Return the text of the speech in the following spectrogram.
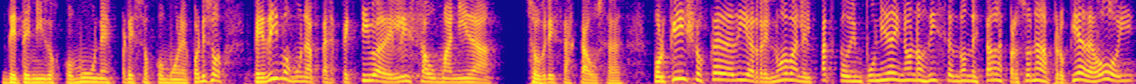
detenidos comunes, presos comunes. Por eso pedimos una perspectiva de lesa humanidad. sobre esas causas. Porque ellos cada día renuevan el pacto de impunidad y no nos dicen dónde están las personas apropiadas hoy.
